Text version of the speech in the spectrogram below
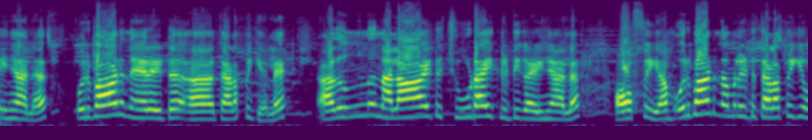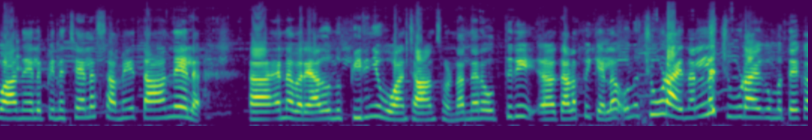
കഴിഞ്ഞാൽ ഒരുപാട് നേരമായിട്ട് തിളപ്പിക്കല്ലേ? അതൊന്ന് നല്ലതായിട്ട് ചൂടായി കിട്ടി കഴിഞ്ഞാൽ ഓഫ് ചെയ്യാം. ഒരുപാട് നമ്മളിട്ട് തിളപ്പിക്കുവാന്നേൽ പിന്നെ ചില സമയത്ത് ആന്നേൽ എന്നാ പറയുക അതൊന്ന് പിരിഞ്ഞു പോകാൻ ചാൻസ് ഉണ്ട്. അന്നേരം ഒത്തിരി തിളപ്പിക്കല്ല? ഒന്ന് ചൂടായി നല്ല ചൂടാകുമ്പോഴത്തേക്ക്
